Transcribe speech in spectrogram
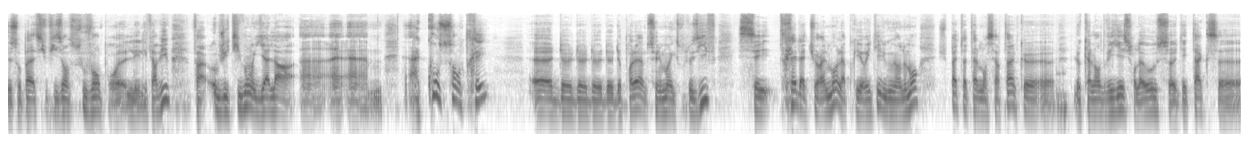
ne sont pas suffisants souvent pour les, faire vivre. Enfin, objectivement, il y a là un, concentré euh, de, de, de, de, problèmes absolument explosifs, c'est très naturellement la priorité du gouvernement. Je suis pas totalement certain que euh, le calendrier sur la hausse des taxes euh,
